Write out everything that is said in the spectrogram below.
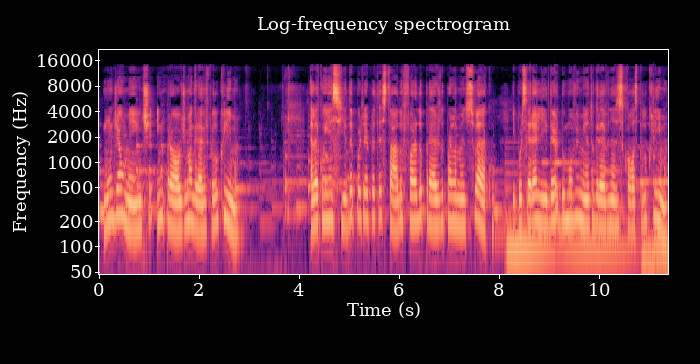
mundialmente em prol de uma greve pelo clima. Ela é conhecida por ter protestado fora do prédio do parlamento sueco e por ser a líder do movimento Greve nas Escolas pelo Clima.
